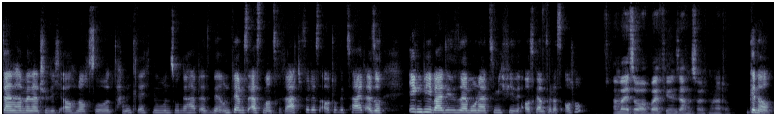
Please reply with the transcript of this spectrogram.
Dann haben wir natürlich auch noch so Tankrechnungen und so gehabt. Also wir, und wir haben das erste Mal unsere Rate für das Auto gezahlt. Also irgendwie war dieser Monat ziemlich viele Ausgaben für das Auto. Haben wir jetzt aber auch bei vielen Sachen zwölf Monate. Genau.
